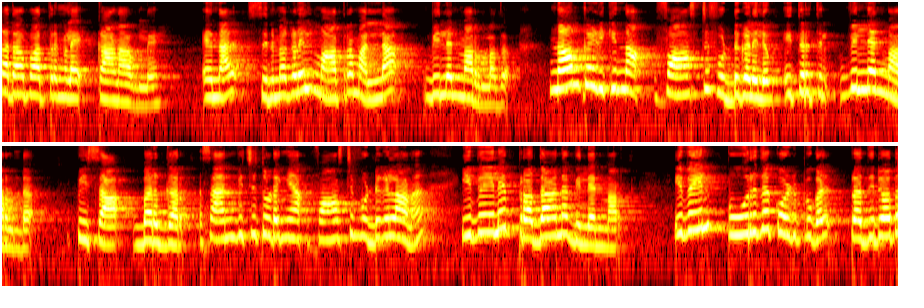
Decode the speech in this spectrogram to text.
കഥാപാത്രങ്ങളെ കാണാറില്ലേ? എന്നാൽ സിനിമകളിൽ മാത്രമല്ല വില്ലന്മാർ ഉള്ളത് നാം കഴിക്കുന്ന ഫാസ്റ്റ് ഫുഡുകളിലും ഇത്തരത്തിൽ വില്ലന്മാരുണ്ട്. പിസ ബർഗർ സാൻഡ്വിച്ച് തുടങ്ങിയ ഫാസ്റ്റ് ഫുഡുകളാണ് ഇവയിലെ പ്രധാന വില്ലന്മാർ. ഇവയിൽ പൂരിത കൊഴുപ്പുകൾ പ്രതിരോധ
